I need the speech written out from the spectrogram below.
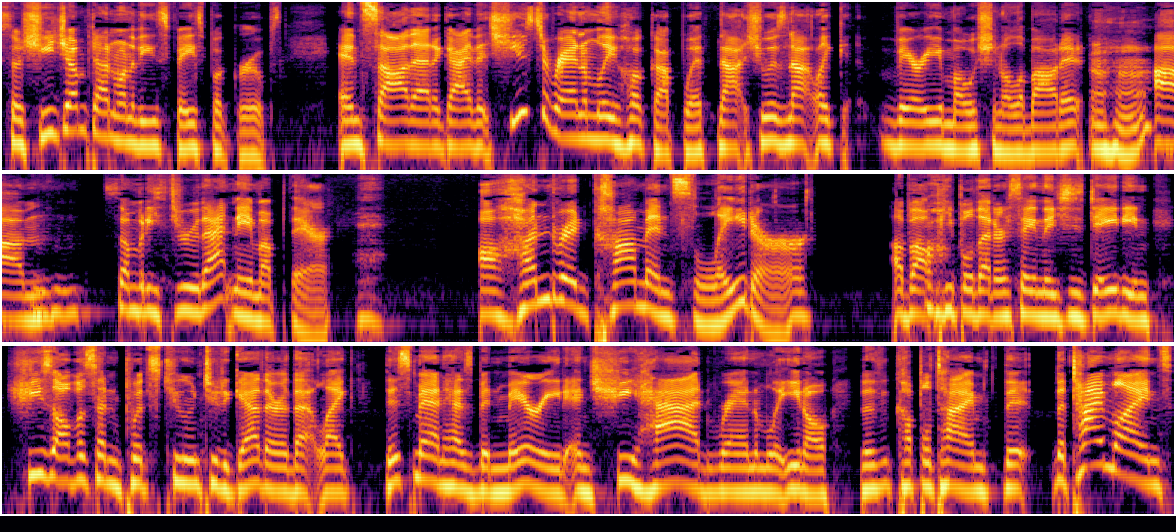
So she jumped on one of these Facebook groups and saw that a guy that she used to randomly hook up with. Not, she was not like very emotional about it. Uh-huh. Um, somebody threw that name up there. A hundred comments later about people that are saying that she's dating, she's all of a sudden puts two and two together that like this man has been married and she had randomly, you know, the couple times the the timelines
